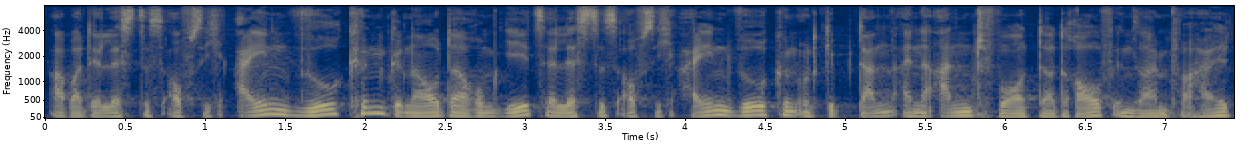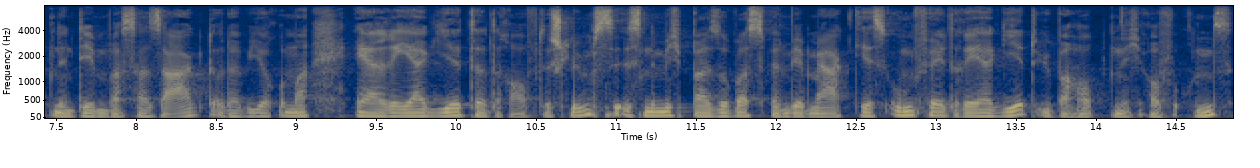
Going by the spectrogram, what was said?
aber der lässt es auf sich einwirken. Genau darum geht's. Er lässt es auf sich einwirken und gibt dann eine Antwort darauf in seinem Verhalten, in dem, was er sagt oder wie auch immer. Er reagiert darauf. Das Schlimmste ist nämlich bei sowas, wenn wir merken, das Umfeld reagiert überhaupt nicht auf uns,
